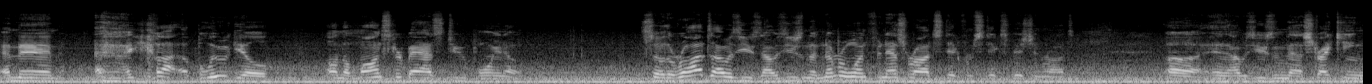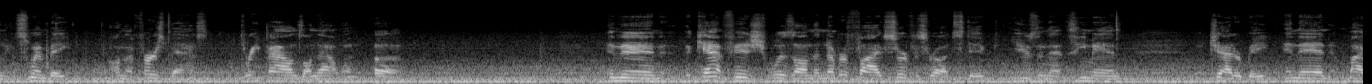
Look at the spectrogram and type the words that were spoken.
And then I caught a bluegill on the Monster Bass 2.0. So the rods I was using, I was using the number one finesse rod stick from Stix Fishing Rods. Uh, and I was using the Strike King swim bait on the first bass. Three pounds on that one. Uh, and then the catfish was on the number five surface rod stick using that Z-Man chatterbait. And then my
